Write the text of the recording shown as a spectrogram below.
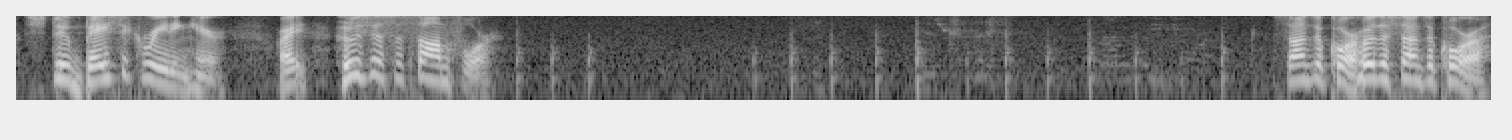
let's do basic reading here, right? Who's this a psalm for? Sons of Korah. Who are the sons of Korah?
